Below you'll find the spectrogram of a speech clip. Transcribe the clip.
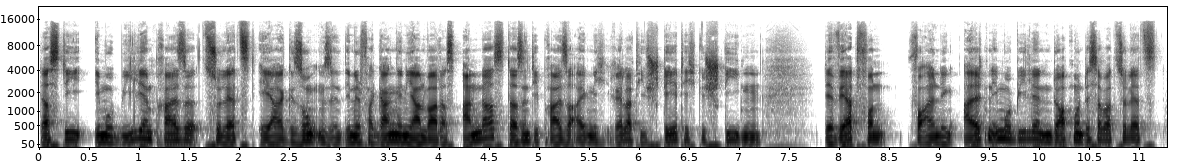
dass die Immobilienpreise zuletzt eher gesunken sind. In den vergangenen Jahren war das anders, da sind die Preise eigentlich relativ stetig gestiegen. Der Wert von vor allen Dingen alten Immobilien in Dortmund ist aber zuletzt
